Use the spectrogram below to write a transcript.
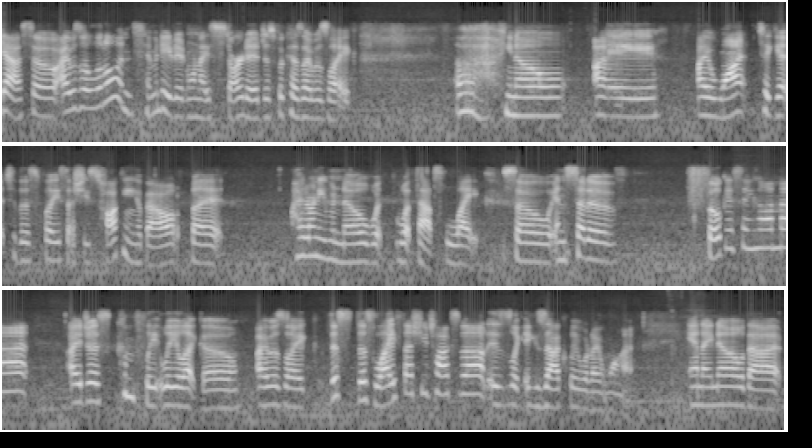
yeah, so I was a little intimidated when I started, just because I was like, you know, I I want to get to this place that she's talking about, but I don't even know what what that's like. So instead of focusing on that, I just completely let go. I was like, this this life that she talks about is like exactly what I want, and I know that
